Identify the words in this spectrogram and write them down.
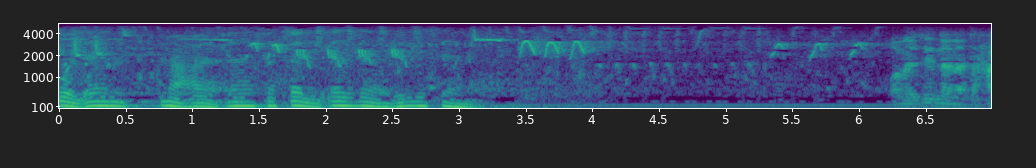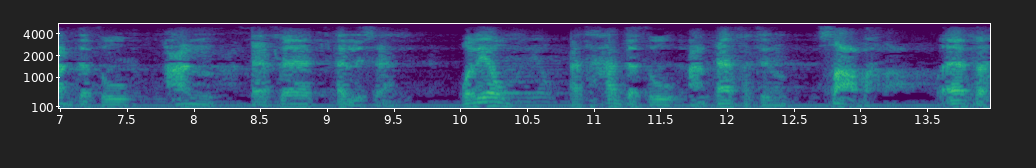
والآن مع آفة الأذى باللسان وما زلنا نتحدث عن آفات اللسان. واليوم أتحدث عن آفة صعبة وآفة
